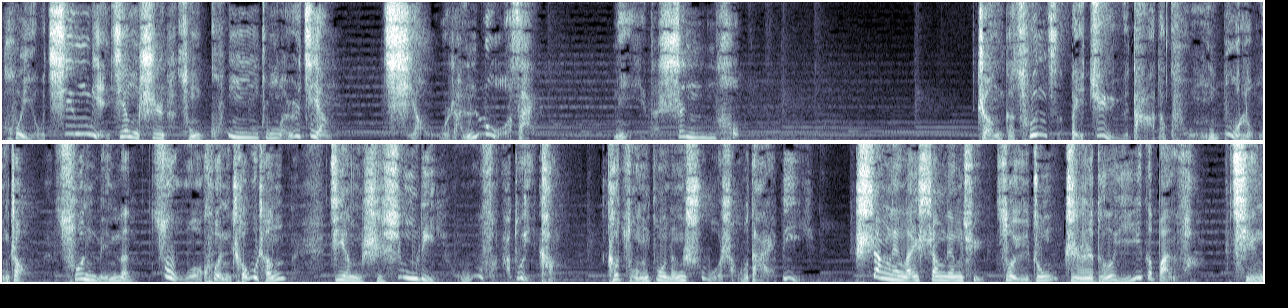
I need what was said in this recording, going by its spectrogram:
会有青面僵尸从空中而降，悄然落在你的身后。整个村子被巨大的恐怖笼罩，村民们坐困愁城，僵尸凶厉无法对抗，可总不能束手待毙。商量来商量去，最终只得一个办法，请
